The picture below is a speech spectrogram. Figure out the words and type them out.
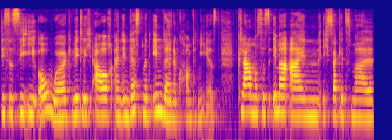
dieses CEO-Work wirklich auch ein Investment in deine Company ist. Klar muss es immer ein, ich sag jetzt mal,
